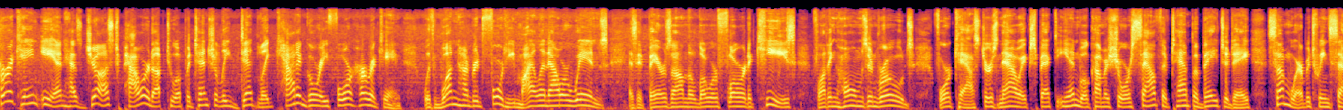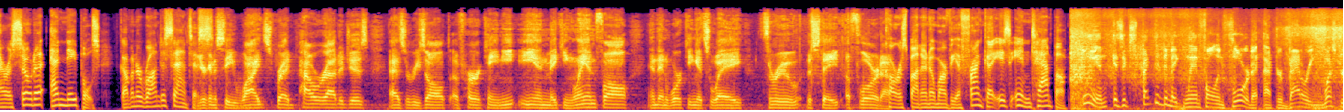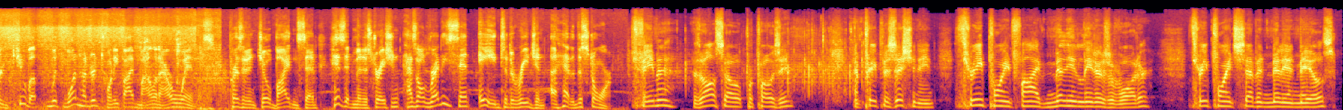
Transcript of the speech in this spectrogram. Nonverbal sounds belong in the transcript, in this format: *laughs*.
Hurricane Ian has just powered up to a potentially deadly Category 4 hurricane with 140 mile an hour winds as it bears on the lower Florida Keys, flooding homes and roads. Forecasters now expect Ian will come ashore south of Tampa Bay today, somewhere between Sarasota and Naples. Governor Ron DeSantis. You're going to see widespread power outages as a result of Hurricane Ian making landfall and then working its way through the state of Florida. Correspondent Omar Villafranca is in Tampa. Ian is expected to make landfall in Florida after battering western Cuba with 125 mile an hour winds. President Joe Biden said his administration has already sent aid to the region ahead of the storm. FEMA is also proposing and pre-positioning 3.5 million liters of water 3.7 million meals,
